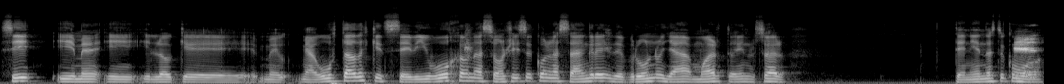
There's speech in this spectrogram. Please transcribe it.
Sí, y, me, y, lo que me, ha gustado es que se dibuja una sonrisa con la sangre de Bruno ya muerto ahí en el suelo. Teniendo esto como, eh.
